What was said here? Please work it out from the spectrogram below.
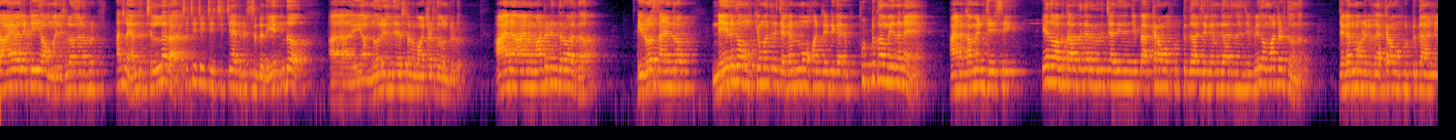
రాయాలిటీ ఆ మనిషిలో కనపడ అసలు ఎంత చిల్లర చిచి చిచి చిచి అనిపిస్తుంటుంది. ఏందో ఆ ఇక నోరేం చేసుకొని మాట్లాడుతూ ఉంటాడు. ఆయన ఆయన మాట్లాడిన తర్వాత ఈరోజు సాయంత్రం నేరుగా ముఖ్యమంత్రి జగన్మోహన్ రెడ్డి గారి పుట్టుక మీదనే ఆయన కమెంట్ చేసి ఏదో వాళ్ళ తాతగారి గురించి అది ఇది అని చెప్పి అక్రమ పుట్టుగా జగన్ గారిది అని చెప్పి ఏదో మాట్లాడుతున్నారు జగన్మోహన్ రెడ్డి గారి అక్రమ పుట్టుగా అని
